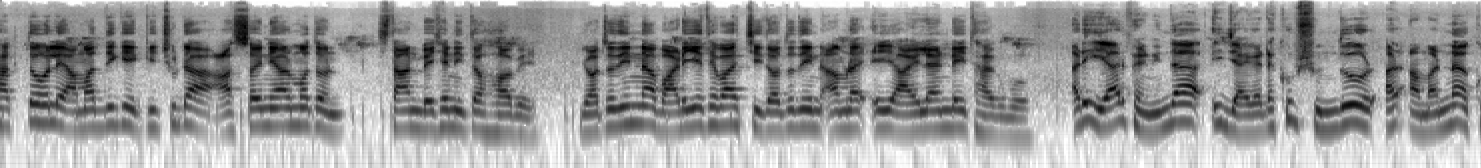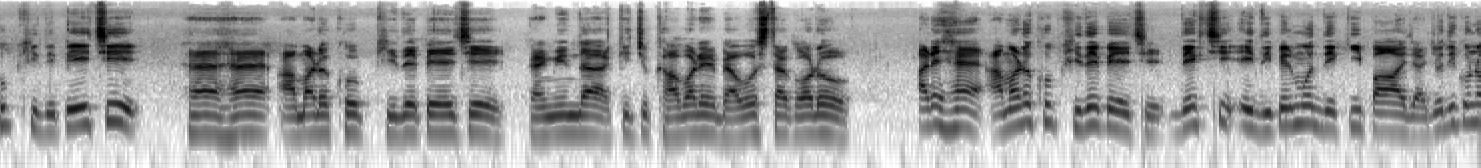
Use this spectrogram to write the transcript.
থাকতে হলে আমার দিকে কিছুটা আশ্রয় নেওয়ার মতন স্থান বেছে নিতে হবে। যতদিন না বাড়ি যেতে পারছি ততদিন আমরা এই আইল্যান্ডেই থাকব। আরে ইয়ার ফেনিন্দা এই জায়গাটা খুব সুন্দর আর আমার না খুব খিদে পেয়েছে। হ্যাঁ হ্যাঁ আমারও খুব খিদে পেয়েছে। ফ্র্যাঙ্কলিনদা কিছু খাবারের ব্যবস্থা করো। আরে হ্যাঁ আমারও খুব খিদে পেয়েছে। দেখছি এই দ্বীপের মধ্যে কি পাওয়া যায়। যদি কোনো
